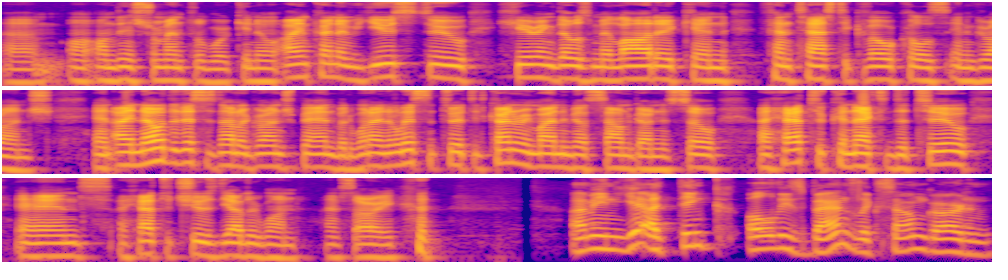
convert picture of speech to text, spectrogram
um, on, on the instrumental work. You know, I'm kind of used to hearing those melodic and fantastic vocals in grunge. And I know that this is not a grunge band, but when I listened to it, it kind of reminded me of Soundgarden. So I had to connect the two, and I had to choose the other one. I'm sorry. I mean, yeah, I think all these bands like Soundgarden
